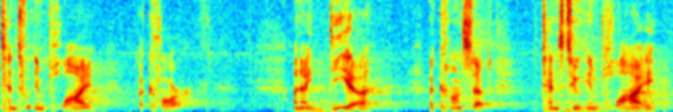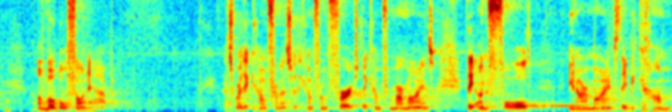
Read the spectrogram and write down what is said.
tend to imply a car. An idea, a concept, tends to imply a mobile phone app. That's where they come from. That's where they come from first. They come from our minds. They unfold in our minds. They become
